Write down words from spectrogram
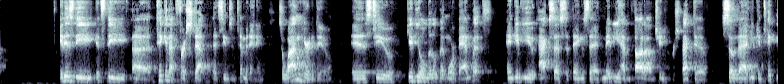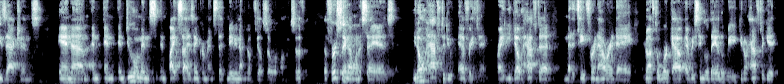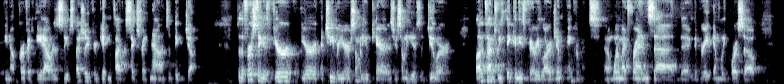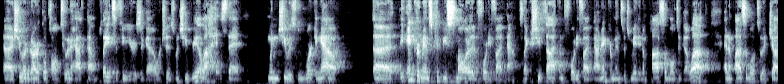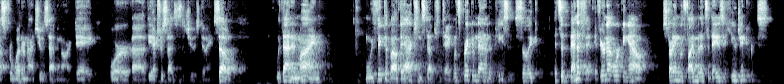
It is the it's the uh, taking that first step that seems intimidating. So what I'm here to do is to give you a little bit more bandwidth and give you access to things that maybe you haven't thought of, changing perspective, so that you can take these actions and um, and and and do them in, in bite-sized increments that maybe not don't feel so overwhelming. So the, the first thing I want to say is you don't have to do everything, right? You don't have to meditate for an hour a day. You don't have to work out every single day of the week. You don't have to get, you know, perfect eight hours of sleep, especially if you're getting five or six right now. That's a big jump. So the first thing is if you're you're achiever, you're somebody who cares, you're somebody who is a doer. A lot of times we think in these very large increments. Uh, one of my friends, uh, the, the great Emily Corso, uh, she wrote an article called Two and a Half Pound Plates a few years ago, which is when she realized that when she was working out, uh, the increments could be smaller than 45 pounds. Like she thought in 45 pound increments, which made it impossible to go up and impossible to adjust for whether or not she was having a hard day or uh, the exercises that she was doing. So, with that in mind, when we think about the action steps to take, let's break them down into pieces. So, like, it's a benefit. If you're not working out, starting with five minutes a day is a huge increase.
